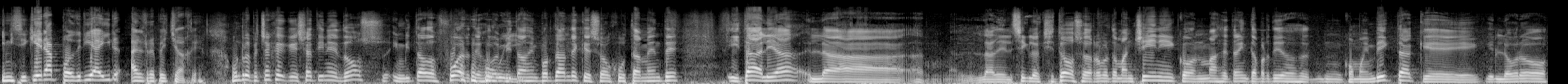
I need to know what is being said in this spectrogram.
y ni siquiera podría ir al repechaje. Un repechaje que ya tiene dos invitados fuertes, dos invitados importantes, que son justamente Italia, la, la del siglo exitoso de Roberto Mancini, con más de 30 partidos como invicta, que logró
